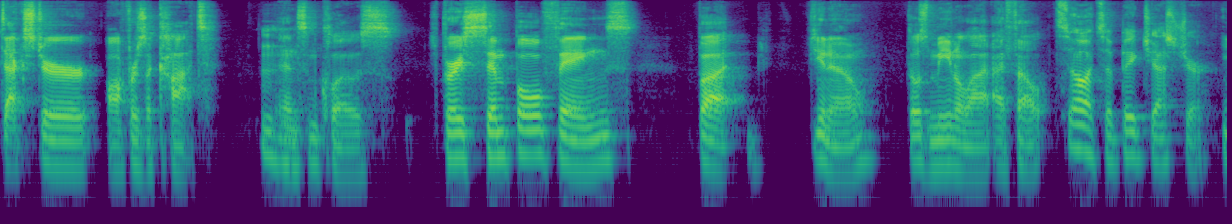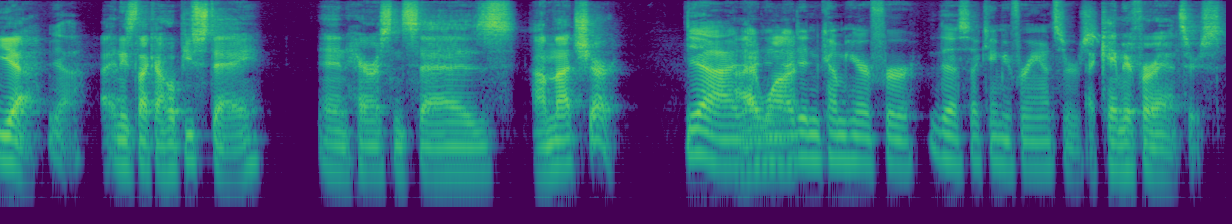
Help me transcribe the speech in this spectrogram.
Dexter offers a cot mm-hmm. and some clothes. Very simple things, but you know, those mean a lot, I felt. So it's a big gesture. Yeah. Yeah. And he's like, I hope you stay. And Harrison says, I'm not sure. Yeah, I, I, I didn't, I didn't come here for this. I came here for answers. I came here for answers.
